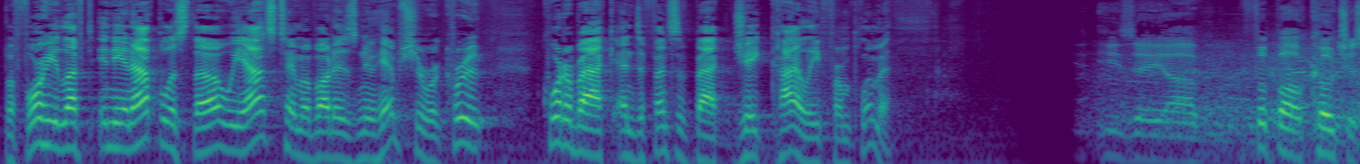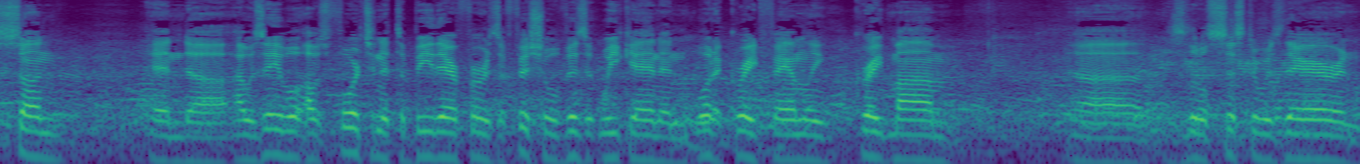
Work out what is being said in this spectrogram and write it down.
Before he left Indianapolis, though, we asked him about his New Hampshire recruit, quarterback and defensive back Jake Kiley from Plymouth. He's a uh, football coach's son, and uh, I was able, I was fortunate to be there for his official visit weekend. And what a great family, great mom. Uh, his little sister was there, and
